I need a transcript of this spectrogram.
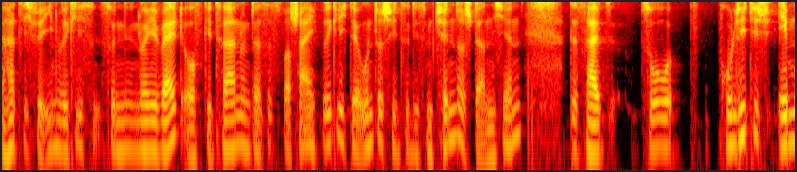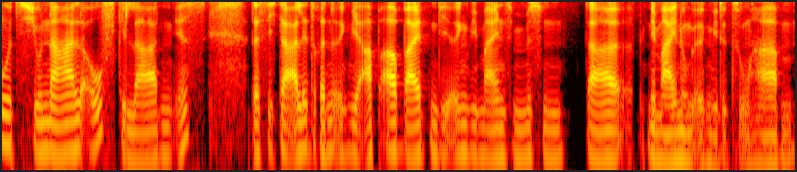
hat sich für ihn wirklich so eine neue Welt aufgetan und das ist wahrscheinlich wirklich der Unterschied zu diesem Gender-Sternchen, das halt so politisch emotional aufgeladen ist, dass sich da alle dran irgendwie abarbeiten, die irgendwie meinen, sie müssen da eine Meinung irgendwie dazu haben.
